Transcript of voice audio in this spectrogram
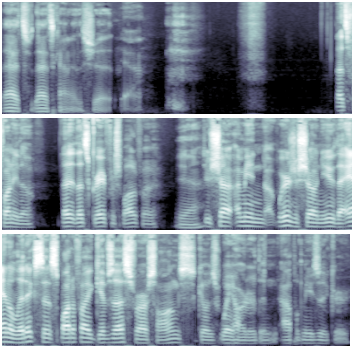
That's that's kind of the shit. Yeah. That's funny though. That, that's great for Spotify. Yeah. Dude, shout, I mean, we're just showing you the analytics that Spotify gives us for our songs goes way harder than Apple Music or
